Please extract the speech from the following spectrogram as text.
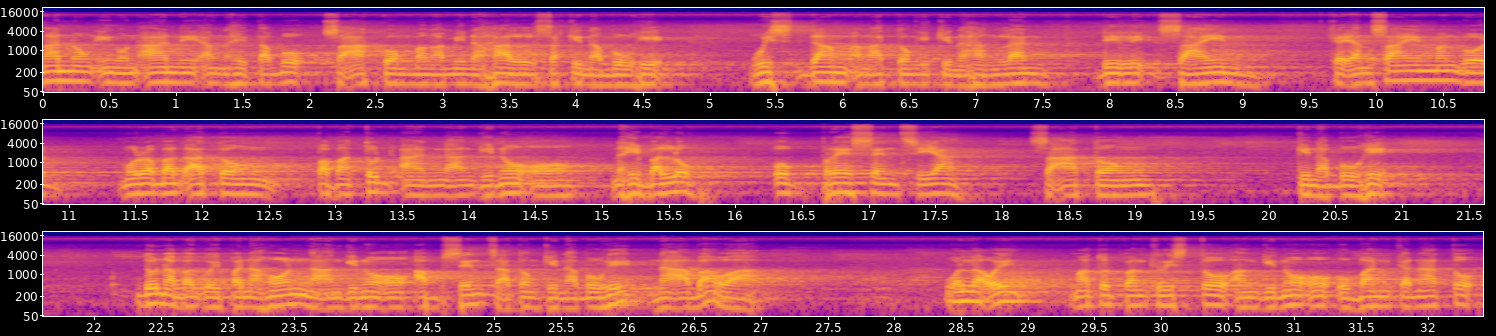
Nganong ingon ani ang nahitabo sa akong mga minahal sa kinabuhi? Wisdom ang atong ikinahanglan dili sign. Kay ang sign manggod murabag atong pamatud-an nga ang Ginoo nahibalo og present siya sa atong kinabuhi doon na bagoy panahon nga ang Ginoo absent sa atong kinabuhi, naabawa. Wala oy, matud pang Kristo ang Ginoo uban kanato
